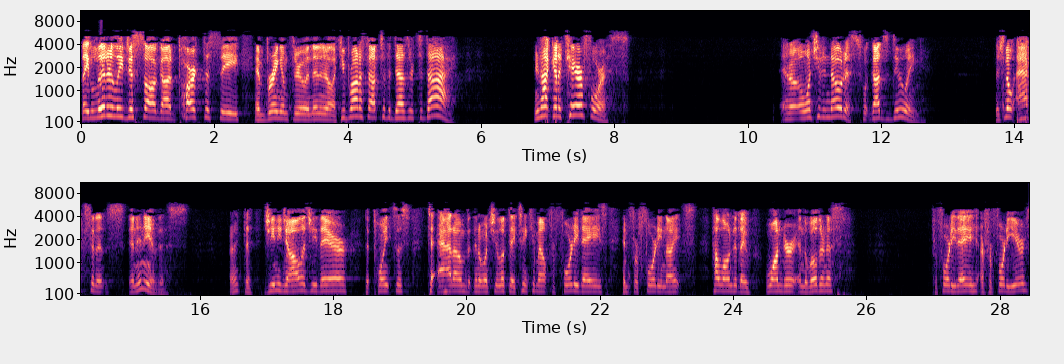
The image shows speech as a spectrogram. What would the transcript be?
They literally just saw God part the sea and bring them through, and then they're like, You brought us out to the desert to die. You're not going to care for us. And I want you to notice what God's doing. There's no accidents in any of this. Right? The genealogy there that points us to Adam, but then I want you to look, they take him out for 40 days and for 40 nights. How long did they wander in the wilderness? For 40 days, or for 40 years?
